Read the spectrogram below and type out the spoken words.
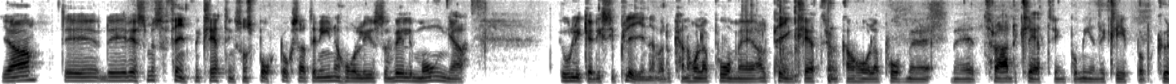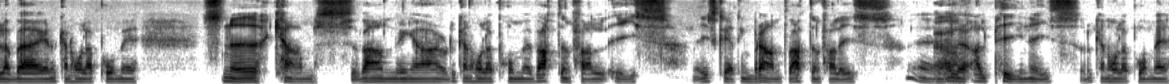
Ja, det, det är det som är så fint med klättring som sport också. Att den innehåller ju så väldigt många olika discipliner. Du kan hålla på med alpinklättring, du kan hålla på med, med traddklättring på mindre klippor på Kullaberg, du kan hålla på med snökamsvandringar och du kan hålla på med vattenfallis, isklättring, brant vattenfallis eh, ja. eller alpin is. Du kan hålla på med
